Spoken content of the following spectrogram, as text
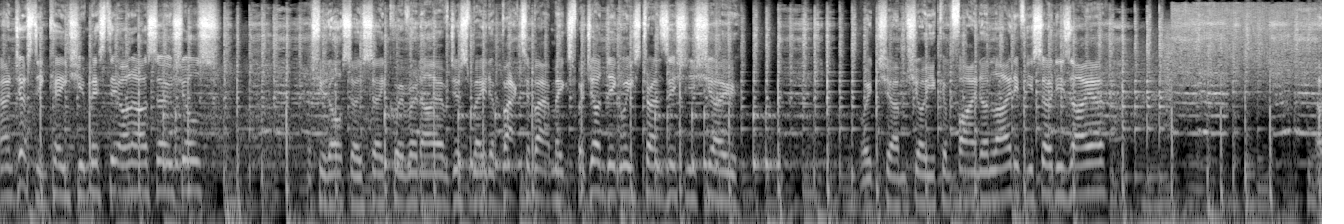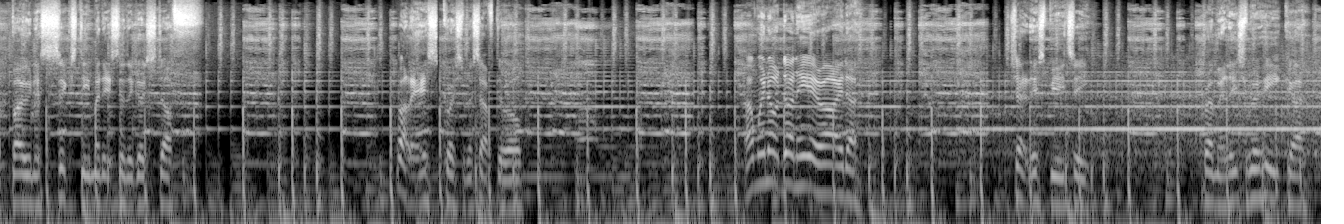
And just in case you missed it on our socials, I should also say Quivver and I have just made a back-to-back mix for John Digweed's Transition Show, which I'm sure you can find online if you so desire. A bonus 60 minutes of the good stuff. Well, it is Christmas after all. And we're not done here either. Check this beauty. From Ilich Mujica.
